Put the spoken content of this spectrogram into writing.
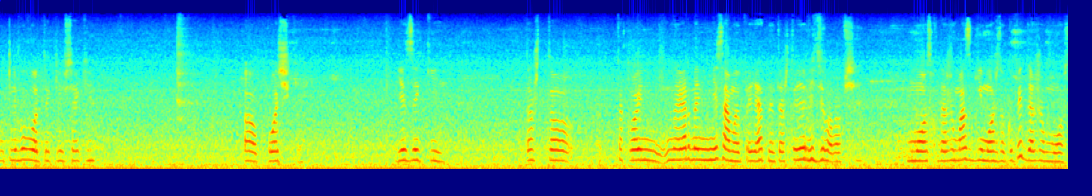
Вот либо вот такие всякие Почки, языки. То, что такой, наверное, не самый приятный, то, что я видела вообще. Мозг. Даже мозги можно купить, даже мозг.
